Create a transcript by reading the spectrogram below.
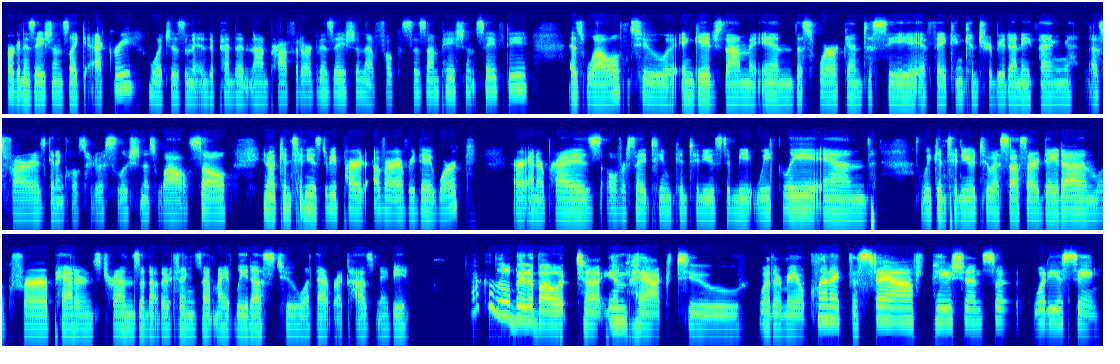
organizations like ECRI, which is an independent nonprofit organization that focuses on patient safety, as well to engage them in this work and to see if they can contribute anything as far as getting closer to a solution as well. So, you know, it continues to be part of our everyday work Our enterprise oversight team continues to meet weekly and we continue to assess our data and look for patterns, trends, and other things that might lead us to what that root cause may be. Talk a little bit about uh, impact to whether Mayo Clinic, the staff, patients. What, what are you seeing?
